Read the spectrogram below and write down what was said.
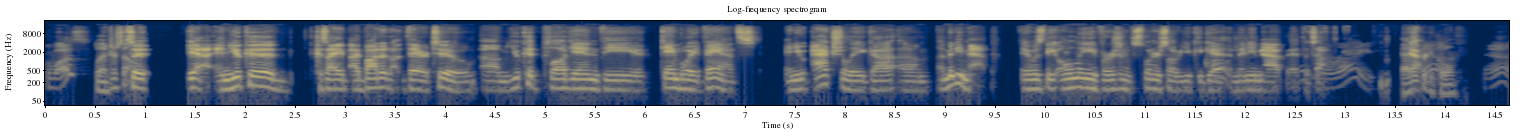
it was Splinter Cell. So yeah, and you could because I I bought it there too. Um, you could plug in the Game Boy Advance, and you actually got um, a mini map. It was the only version of Splinter Cell you could get Oh, a mini map at the top. right That's yeah. pretty cool. Yeah.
